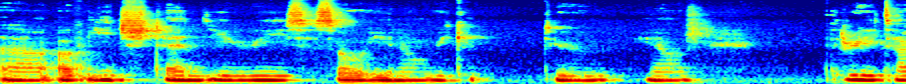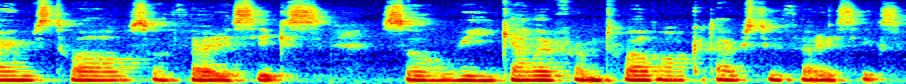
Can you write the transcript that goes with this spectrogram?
uh, of each 10 degrees. So, you know, we could do, you know, 3 times 12, so 36. So we gather from 12 archetypes to 36.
